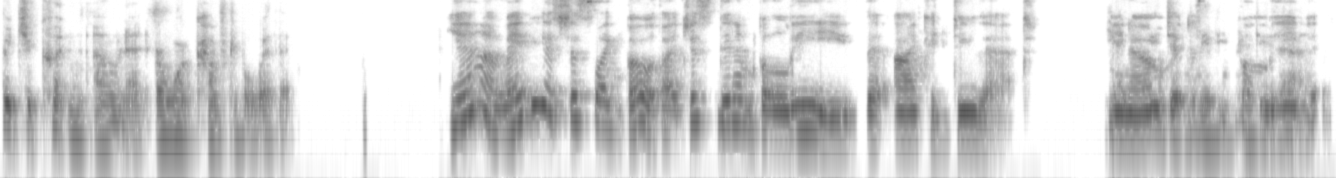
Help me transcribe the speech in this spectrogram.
but you couldn't own it or weren't comfortable with it? Yeah, maybe it's just like both. I just didn't believe that I could do that. You know, you didn't believe you could do that. It.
